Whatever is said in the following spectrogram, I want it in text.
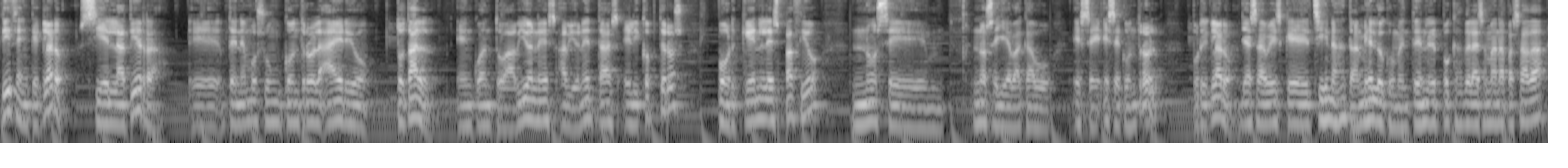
Dicen que, claro, si en la Tierra eh, tenemos un control aéreo total en cuanto a aviones, avionetas, helicópteros, ¿por qué en el espacio no se, no se lleva a cabo ese, ese, control? Porque claro, ya sabéis que China, también lo comenté en el podcast de la semana pasada,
